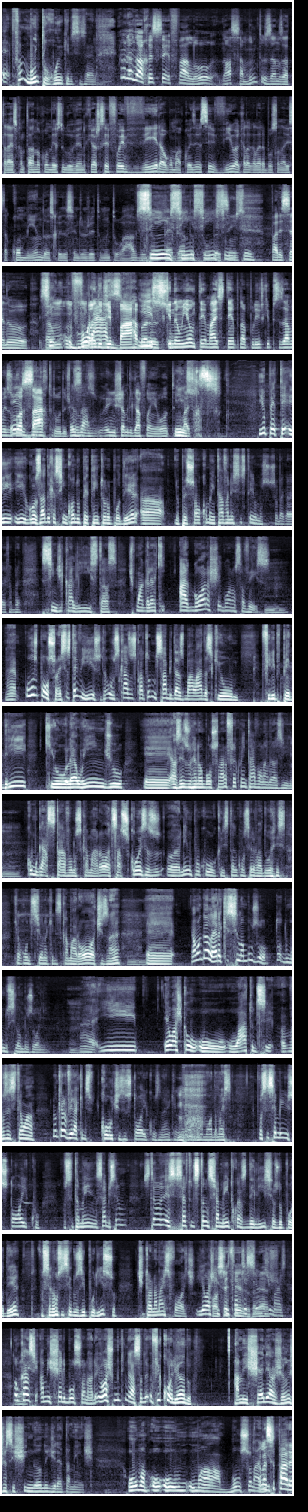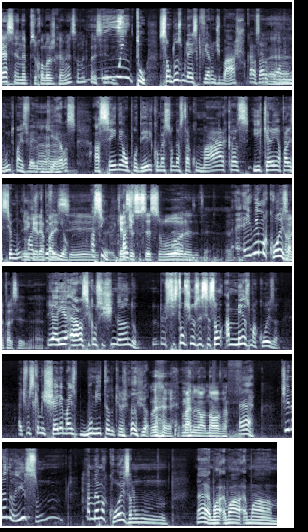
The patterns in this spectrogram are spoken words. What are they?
é, foi muito ruim o que eles fizeram. Eu me lembro de uma coisa que você falou, nossa, há muitos anos atrás, quando tava no começo do governo, que eu acho que você foi ver alguma coisa e você viu aquela galera bolsonarista comendo as coisas assim de um jeito muito ávido. Sim, pegando sim, tudo, sim, assim, sim, sim. Parecendo Sim, um, um- um voraz. bando de bárbaros Isso. que não iam ter mais tempo na política e precisavam esgotar Exato, tudo. Tipo, exato. uns enxame de gafanhoto e mais. E o PT, e, e gozado que assim, quando o PT entrou no poder, a, o pessoal comentava nesses termos sobre a galera que. Sindicalistas, tipo uma galera que agora chegou a nossa vez. Uhum. né? Os bolsonaristas teve isso. Os casos, claro, todo mundo sabe das baladas que o Felipe Pedri, que o Léo Índio, eh, às vezes o Renan Bolsonaro frequentavam lá em Brasília. Uhum. Como gastavam nos camarotes, as coisas uh, nem um pouco cristã conservadores que aconteciam naqueles camarotes, né? É, é uma galera que se lambuzou. Todo mundo se lambuzou ali. É, e eu acho que o, o, o ato de se. Vocês têm uma. Não quero virar aqueles coaches estoicos, né? Que agora é na moda, mas você ser meio estoico, você também, sabe, você, não, você tem esse certo distanciamento com as delícias do poder, você não se seduzir por isso, te torna mais forte. E eu acho Com que isso certeza, enfraqueceu eles acho. demais. O caso assim, a Michelle Bolsonaro, eu acho muito engraçado. Eu fico olhando a Michelle e a Janja se xingando indiretamente. Ou uma, ou, ou uma bolsonarista. Elas se parecem, né? Psicologicamente, são muito parecidas. Muito! São duas mulheres que vieram de baixo, casaram com um homem muito mais velho do que elas, ascendem ao poder e começam a gastar com marcas e querem aparecer muito E mais do querem que deveriam. aparecer, Assim, querem acho- ser sucessoras. tal. É, É a mesma é coisa. muito parecido. é. E aí elas ficam se xingando. Vocês estão se vocês são a mesma coisa. A diferença é que a Michelle é mais bonita do que a Janja. É, mais no- nova. É. Tirando isso, hum, é a mesma coisa. Não, é uma. É uma, é uma,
